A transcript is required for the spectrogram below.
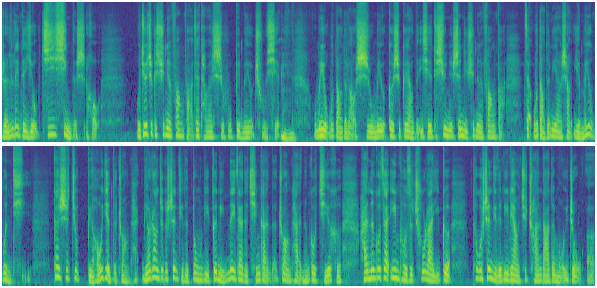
人类的有机性的时候。我觉得这个训练方法在台湾似乎并没有出现。我们有舞蹈的老师，我们有各式各样的一些训练身体训练的方法，在舞蹈的力量上也没有问题。但是就表演的状态，你要让这个身体的动力跟你内在的情感的状态能够结合，还能够在 impulse 出来一个透过身体的力量去传达的某一种呃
